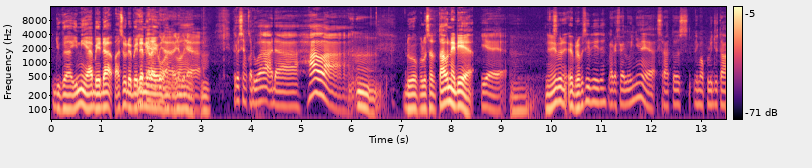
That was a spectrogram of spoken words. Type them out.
juga ini ya beda pasti udah beda Iya, nilai beda, uang beda, beda. Hmm. Terus yang kedua ada Hala. Hmm. 21 tahun ya dia ya. Iya, Hmm. Ini ber- eh, berapa sih dia itu? market value-nya ya 150 juta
